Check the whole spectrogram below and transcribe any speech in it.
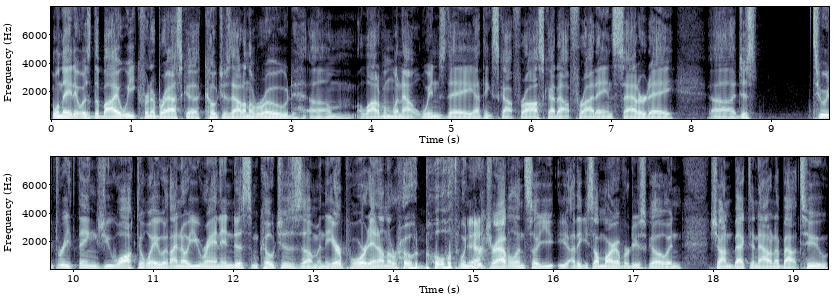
Well, Nate, it was the bye week for Nebraska. Coaches out on the road. Um, a lot of them went out Wednesday. I think Scott Frost got out Friday and Saturday. Uh, just two or three things you walked away with? I know you ran into some coaches um, in the airport and on the road both when yeah. you were traveling. So you, you, I think you saw Mario Verduzco and Sean Beckton out and about too.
